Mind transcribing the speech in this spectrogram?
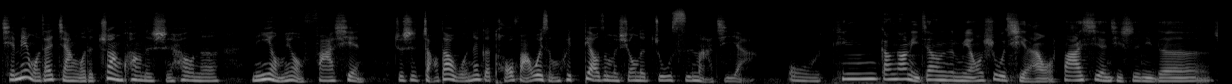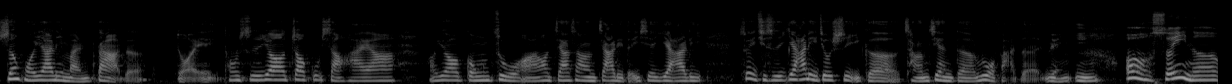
前面我在讲我的状况的时候呢，你有没有发现，就是找到我那个头发为什么会掉这么凶的蛛丝马迹啊？哦，听刚刚你这样子描述起来，我发现其实你的生活压力蛮大的，对，同时又要照顾小孩啊，然后又要工作啊，然后加上家里的一些压力。所以其实压力就是一个常见的落法的原因哦。所以呢，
